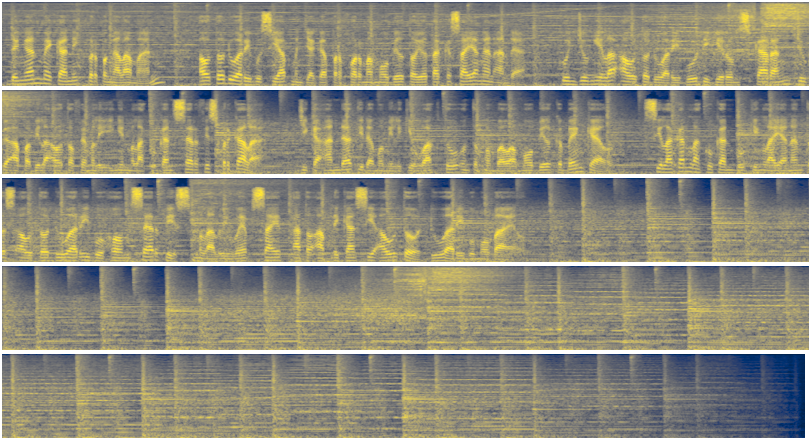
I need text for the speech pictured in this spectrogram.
Dengan mekanik berpengalaman, Auto 2000 siap menjaga performa mobil Toyota kesayangan Anda. Kunjungilah Auto 2000 di Girum sekarang juga apabila Auto Family ingin melakukan servis berkala. Jika Anda tidak memiliki waktu untuk membawa mobil ke bengkel, silakan lakukan booking layanan tes Auto 2000 Home Service melalui website atau aplikasi Auto 2000 Mobile.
